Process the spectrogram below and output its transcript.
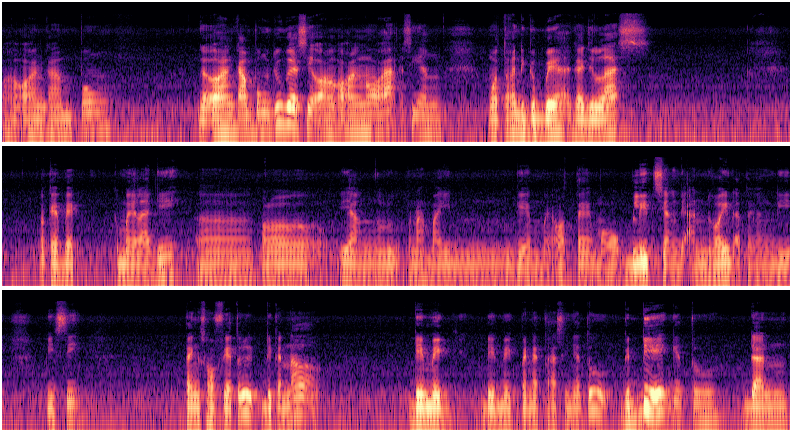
Orang-orang kampung nggak orang kampung juga sih orang-orang norak sih yang motornya digeber gak jelas. Oke back kembali lagi. Uh, kalau yang lu pernah main game WOT mau Blitz yang di Android atau yang di PC tank Soviet tuh dikenal damage damage penetrasinya tuh gede gitu. Dan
